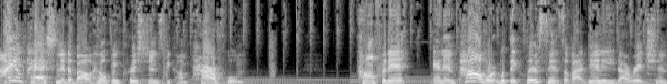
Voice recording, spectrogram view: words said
I am passionate about helping Christians become powerful, confident, and empowered with a clear sense of identity, direction,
